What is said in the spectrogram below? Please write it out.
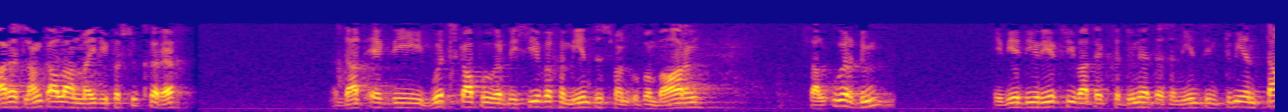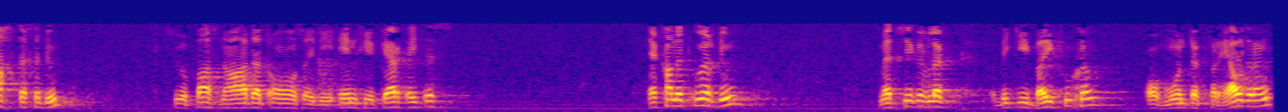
Daar is lankal aan my die versoek gerig dat ek die boodskap oor die sewe gemeentes van Openbaring sal oordoen. Jy weet die reeksie wat ek gedoen het is in 1982 gedoen. So pas nadat ons uit die NG Kerk uit is. Ek gaan dit oordoen met sekerlik 'n bietjie byvoeging of moontlik verheldering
